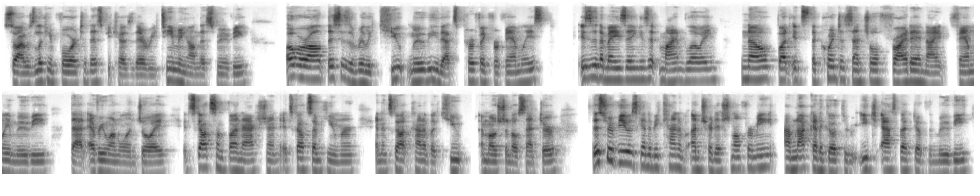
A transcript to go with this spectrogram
So I was looking forward to this because they're reteaming on this movie. Overall, this is a really cute movie that's perfect for families. Is it amazing? Is it mind blowing? No, but it's the quintessential Friday night family movie that everyone will enjoy. It's got some fun action, it's got some humor, and it's got kind of a cute emotional center. This review is going to be kind of untraditional for me. I'm not going to go through each aspect of the movie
